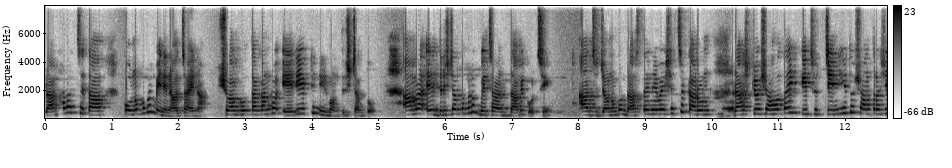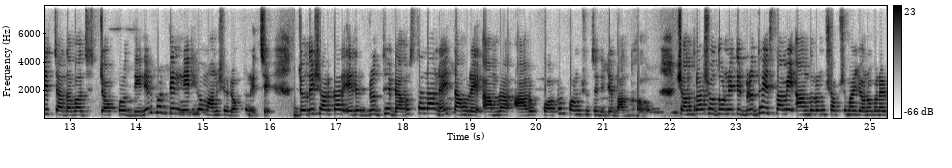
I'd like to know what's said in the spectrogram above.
প্রাণ হারাচ্ছে তা কোনোভাবে মেনে নেওয়া যায় না। সোহাগ হত্যাকাণ্ড এরই একটি নির্মম দৃষ্টান্ত। আমরা এর দৃষ্টান্তমূলক বিচার দাবি করছি। আজ জনগণ রাস্তায় নেমে এসেছে, কারণ রাষ্ট্রীয় সহায়তায় কিছু চিহ্নিত সন্ত্রাসী চাঁদাবাজ চক্র দিনের পর দিন নিরীহ মানুষের রক্ত নিচ্ছে। যদি সরকার এদের বিরুদ্ধে ব্যবস্থা না নেয়, তাহলে আমরা আরও কঠোর কর্মসূচি দিতে বাধ্য হব। সন্ত্রাস ও দুর্নীতির বিরুদ্ধে ইসলামী আন্দোলন সবসময় জনগণের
